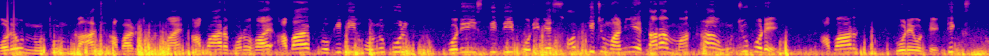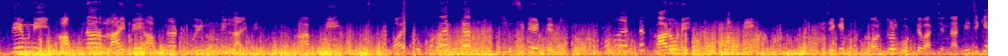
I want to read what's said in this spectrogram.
পরেও নতুন গাছ আবার জন্মায়, আবার বড় হয়, আবার প্রকৃতির অনুকূল পরিস্থিতি, পরিবেশ সব কিছু মানিয়ে তারা মাথা উঁচু করে আবার গড়ে ওঠে। ঠিক তেমনি আপনার লাইফে আপনার দৈনন্দিন লাইফে আপনি হয়তো কোনো একটা ইনসিডেন্টের জন্য, কোনো একটা কারণে আপনি নিজেকে কন্ট্রোল করতে পারছেন না। নিজেকে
